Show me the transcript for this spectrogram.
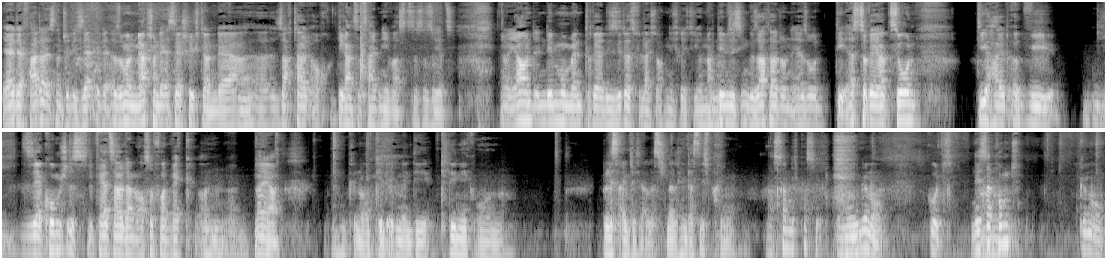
ja, der Vater ist natürlich sehr, also man merkt schon, der ist sehr schüchtern. Der äh, sagt halt auch die ganze Zeit nie was. Das ist also jetzt, ja, und in dem Moment realisiert er es vielleicht auch nicht richtig. Und nachdem sie es ihm gesagt hat und er so die erste Reaktion, die halt irgendwie sehr komisch ist, fährt sie halt dann auch sofort weg. Und ähm, naja, Genau, geht eben in die Klinik und will es eigentlich alles schnell hinter sich bringen. Was dann nicht passiert. Mhm, Genau. Gut, nächster Punkt. Genau.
